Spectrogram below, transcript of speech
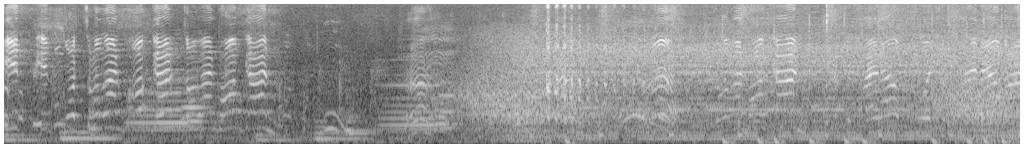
ผิดผิดกดสองอันพร้อมกันสองอันพร้อมกันเออเออสองอันพร้อมกันสุดท้ายแล้วตัวสุดท้ายแล้วมา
